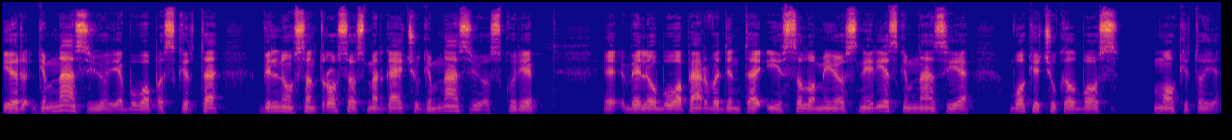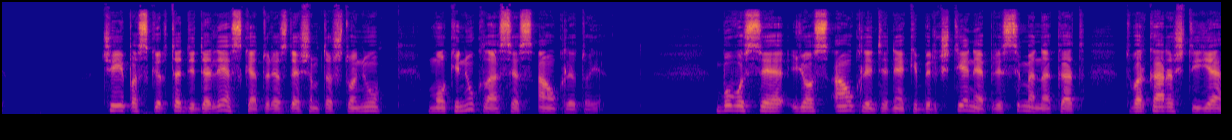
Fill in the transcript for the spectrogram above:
ir gimnazijoje buvo paskirta Vilniaus antrosios mergaičių gimnazijos, kuri E, vėliau buvo pervadinta į Salomijos Nėries gimnaziją vokiečių kalbos mokytoje. Čia jį paskirta didelės 48 mokinių klasės auklėtoje. Buvusi jos auklėtinė kibirkštienė prisimena, kad tvarkaraštyje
